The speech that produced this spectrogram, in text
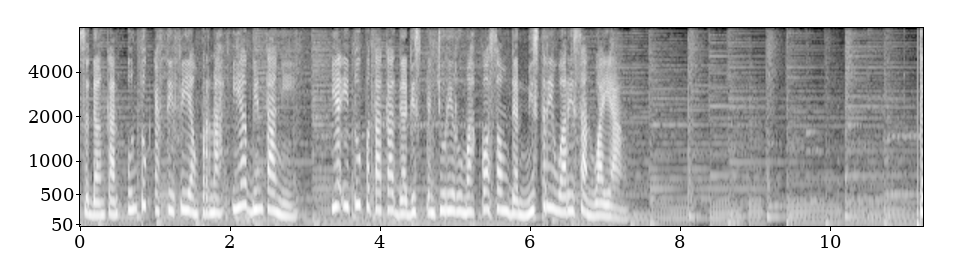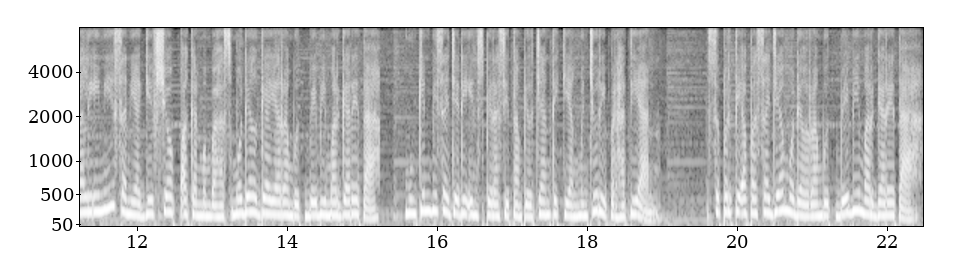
Sedangkan untuk FTV yang pernah ia bintangi, yaitu Petaka Gadis Pencuri Rumah Kosong dan Misteri Warisan Wayang. Kali ini Sania Gift Shop akan membahas model gaya rambut baby Margareta, mungkin bisa jadi inspirasi tampil cantik yang mencuri perhatian. Seperti apa saja model rambut baby Margareta?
